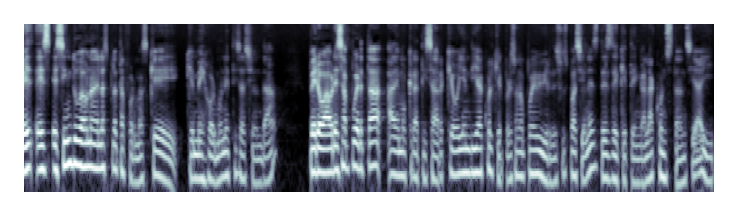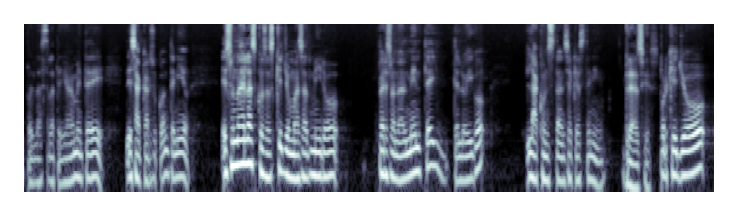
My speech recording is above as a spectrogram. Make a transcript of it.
Es, es- es sin duda una de las plataformas que, que mejor monetización da, pero abre esa puerta a democratizar que hoy en día cualquier persona puede vivir de sus pasiones desde que tenga la constancia y pues la estrategia obviamente de, de sacar su contenido. Es una de las cosas que yo más admiro personalmente y te lo digo, la constancia que has tenido. Gracias. Porque yo,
